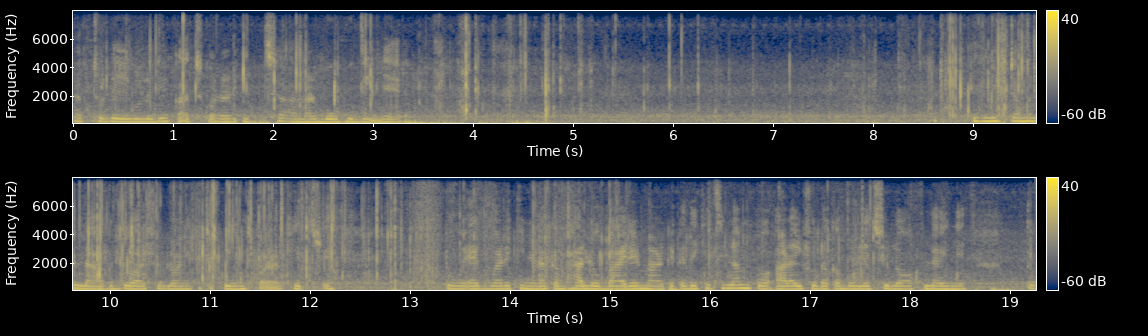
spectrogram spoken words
অ্যাকচুয়ালি এইগুলো দিয়ে কাজ করার ইচ্ছা আমার বহু দিনের এই জিনিসটা আমার লাগতো আসলে অনেক কিছু পেন্ট করার ক্ষেত্রে। তো একবারে কিনে রাখা ভালো। বাইরের মার্কেটে দেখেছিলাম তো আড়াইশো টাকা বলেছিল অফলাইনে তো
